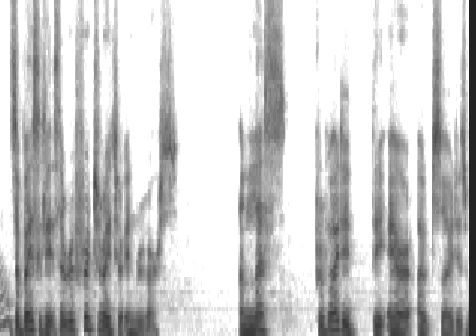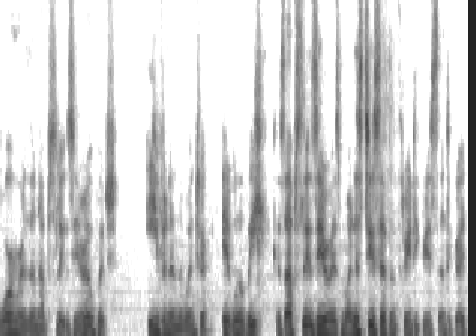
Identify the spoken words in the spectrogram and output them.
Oh, so basically it's a refrigerator in reverse. Unless provided the air outside is warmer than absolute zero which even in the winter it will be because absolute zero is minus 273 degrees centigrade.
